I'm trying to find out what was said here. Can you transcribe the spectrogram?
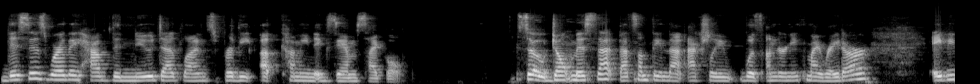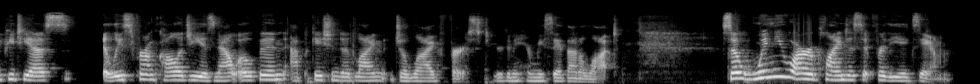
this is where they have the new deadlines for the upcoming exam cycle. So don't miss that. That's something that actually was underneath my radar. ABPTS, at least for oncology, is now open. Application deadline July 1st. You're going to hear me say that a lot. So when you are applying to sit for the exam,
